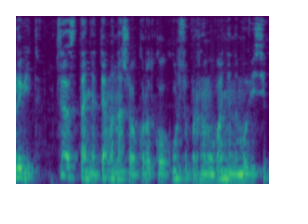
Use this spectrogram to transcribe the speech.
Привіт! Це остання тема нашого короткого курсу програмування на мові C++.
